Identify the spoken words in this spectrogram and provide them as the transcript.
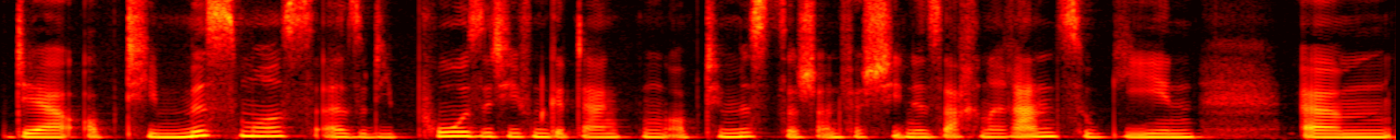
der Optimismus, also die positiven Gedanken, optimistisch an verschiedene Sachen ranzugehen, ähm,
